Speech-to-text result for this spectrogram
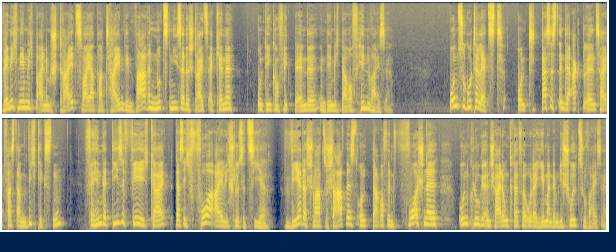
wenn ich nämlich bei einem Streit zweier Parteien den wahren Nutznießer des Streits erkenne und den Konflikt beende, indem ich darauf hinweise. Und zu guter Letzt, und das ist in der aktuellen Zeit fast am wichtigsten, verhindert diese Fähigkeit, dass ich voreilig Schlüsse ziehe, wer das schwarze Schaf ist und daraufhin vorschnell unkluge Entscheidungen treffe oder jemandem die Schuld zuweise.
